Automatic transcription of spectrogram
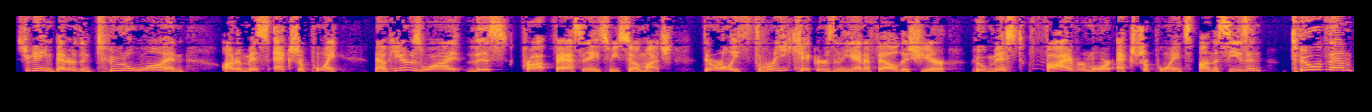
So you're getting better than 2 to 1 on a missed extra point. Now here's why this prop fascinates me so much. There were only three kickers in the NFL this year who missed five or more extra points on the season. Two of them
